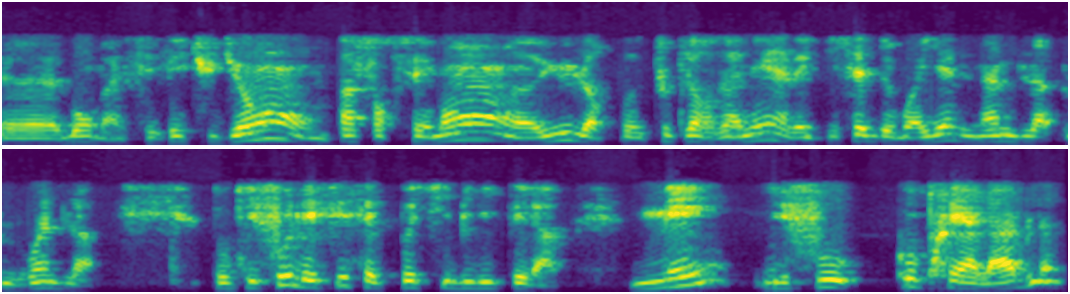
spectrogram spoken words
euh, bon, bah, ces étudiants n'ont pas forcément euh, eu toutes leurs années avec 17 de moyenne, loin de là. Donc il faut laisser cette possibilité-là. Mais il faut qu'au préalable,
